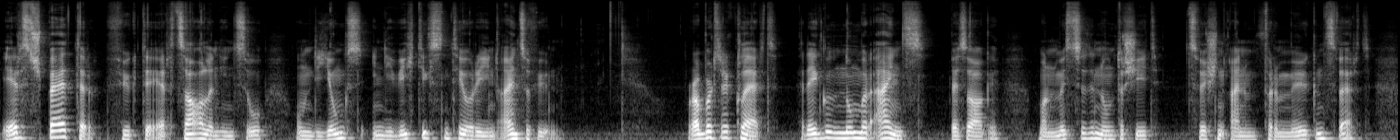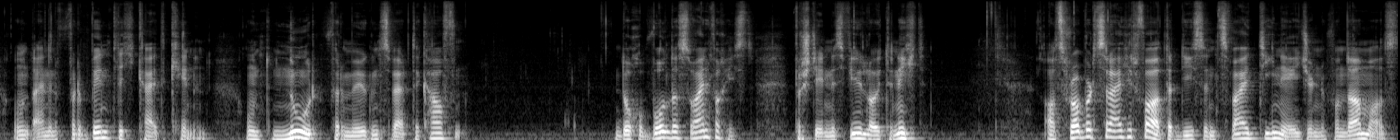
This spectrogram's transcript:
Erst später fügte er Zahlen hinzu, um die Jungs in die wichtigsten Theorien einzuführen. Robert erklärt, Regel Nummer 1 besage, man müsse den Unterschied zwischen einem Vermögenswert und einer Verbindlichkeit kennen und nur Vermögenswerte kaufen. Doch obwohl das so einfach ist, verstehen es viele Leute nicht. Als Roberts reicher Vater diesen zwei Teenagern von damals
